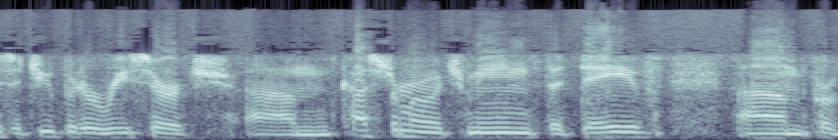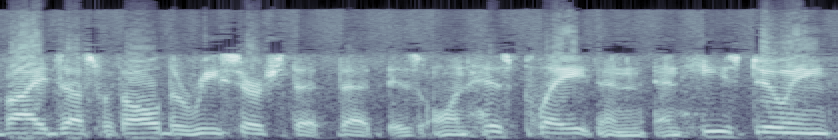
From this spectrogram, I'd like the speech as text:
is a Jupiter Research um, customer, which means that Dave um, provides us with all the research that, that is on his plate and, and he's doing.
